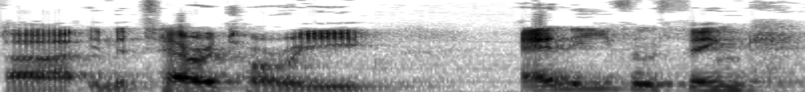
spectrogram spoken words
uh, in the territory, and even think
